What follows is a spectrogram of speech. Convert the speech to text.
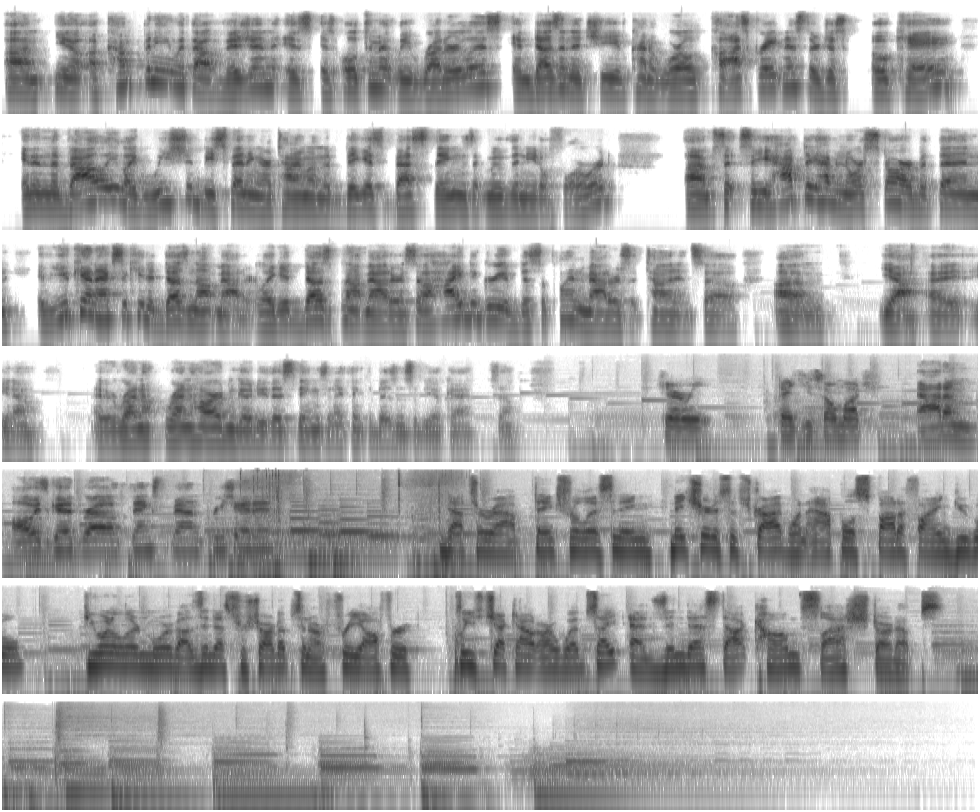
um, you know, a company without vision is is ultimately rudderless and doesn't achieve kind of world class greatness. They're just okay. And in the valley, like we should be spending our time on the biggest, best things that move the needle forward. Um, so, so you have to have a North Star, but then if you can't execute, it does not matter. Like it does not matter. And so a high degree of discipline matters a ton. And so, um, yeah, I, you know, I run, run hard and go do those things. And I think the business will be okay. So Jeremy, thank you so much. Adam, always good, bro. Thanks, man. Appreciate it. That's a wrap. Thanks for listening. Make sure to subscribe on Apple, Spotify, and Google. If you want to learn more about Zendesk for Startups and our free offer, please check out our website at zendesk.com slash startups.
